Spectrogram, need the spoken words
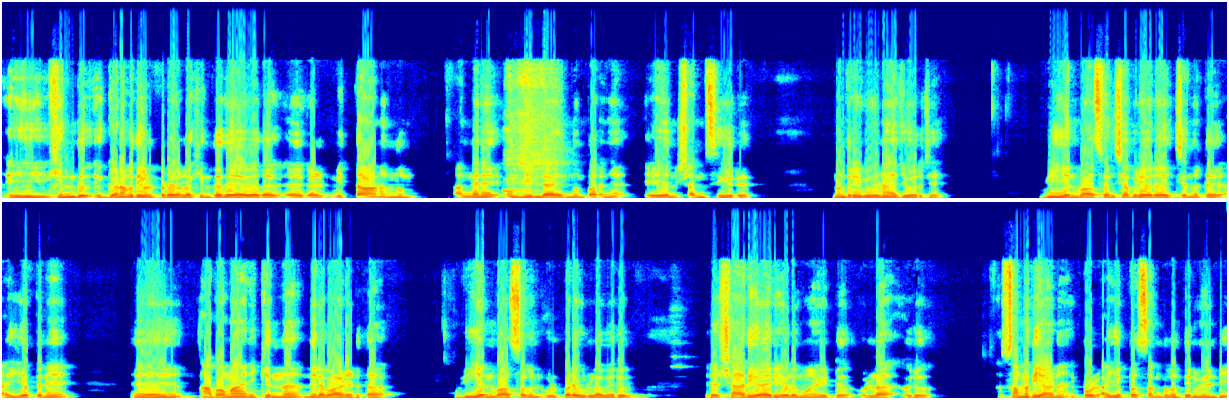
ഈ ഹിന്ദു ഗണപതി ഉൾപ്പെടെയുള്ള ഹിന്ദു ദേവതകൾ മിത്താണെന്നും അങ്ങനെ ഒന്നില്ല എന്നും പറഞ്ഞ എ എൻ ഷംസീർ മന്ത്രി വീണ ജോർജ് വി എൻ വാസവൻ ശബരിമല ചെന്നിട്ട് അയ്യപ്പനെ അപമാനിക്കുന്ന നിലപാടെടുത്ത വി. എൻ. വാസവൻ ഉൾപ്പെടെയുള്ളവരും രക്ഷാധികാരികളുമായിട്ട് ഉള്ള ഒരു സമിതിയാണ് ഇപ്പോൾ അയ്യപ്പ സംഗമത്തിന് വേണ്ടി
